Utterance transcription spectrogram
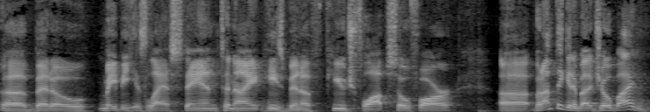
uh, Beto, maybe his last stand tonight. He's been a huge flop so far. Uh, but I'm thinking about Joe Biden.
